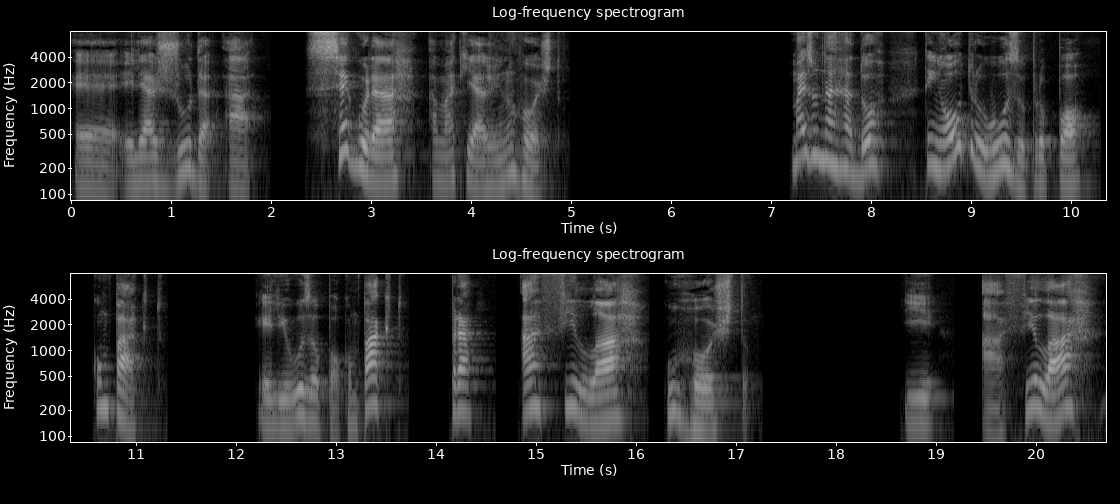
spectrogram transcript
é, ele ajuda a segurar a maquiagem no rosto. Mas o narrador tem outro uso para o pó compacto. Ele usa o pó compacto para afilar o rosto. E afilar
